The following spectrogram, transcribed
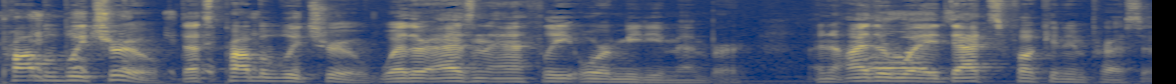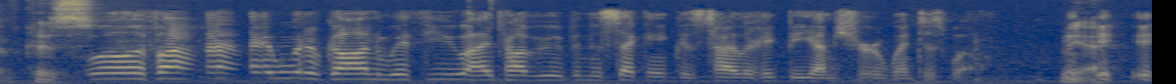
Probably true. That's probably true, whether as an athlete or a media member. And either well, way, that's fucking impressive. Because well, if I, I, would have gone with you, I probably would have been the second because Tyler Higbee, I'm sure, went as well. yeah.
